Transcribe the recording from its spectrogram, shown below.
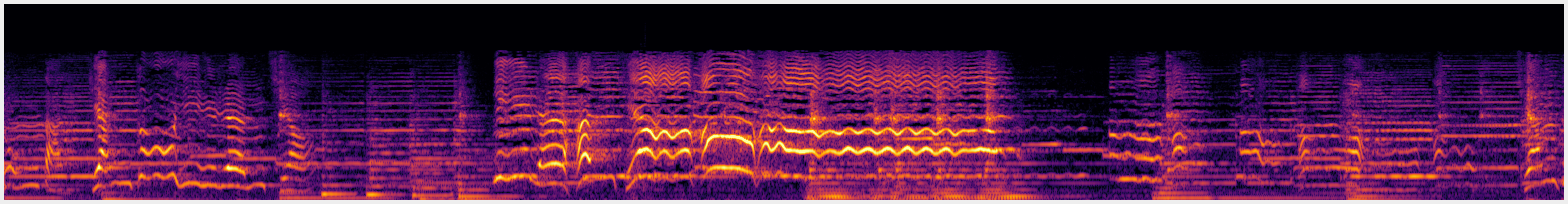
重担肩住一人挑，一人挑，肩住。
